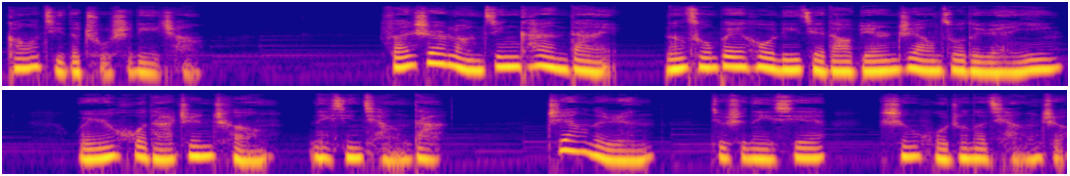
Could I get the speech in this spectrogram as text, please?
高级的处事立场。凡事冷静看待，能从背后理解到别人这样做的原因，为人豁达真诚，内心强大，这样的人就是那些生活中的强者。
